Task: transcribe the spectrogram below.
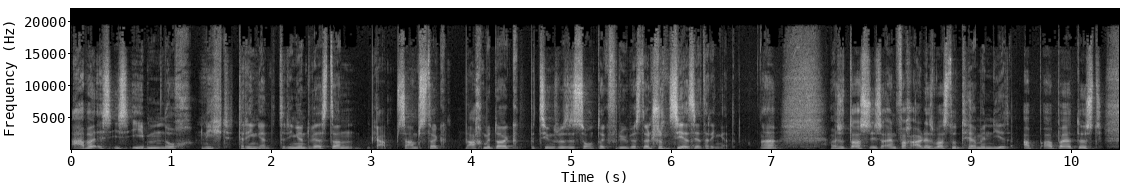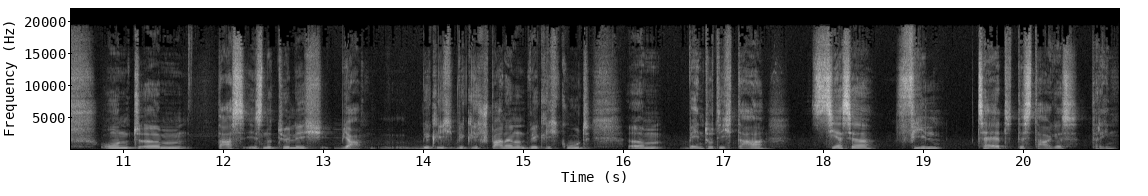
aber es ist eben noch nicht dringend. Dringend wäre es dann ja, Samstag Nachmittag bzw. Sonntag früh wäre es dann schon sehr, sehr dringend. Ne? Also das ist einfach alles, was du terminiert abarbeitest und ähm, das ist natürlich ja, wirklich, wirklich spannend und wirklich gut, ähm, wenn du dich da sehr, sehr viel Zeit des Tages drin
